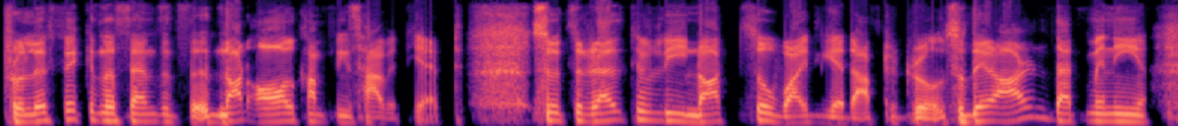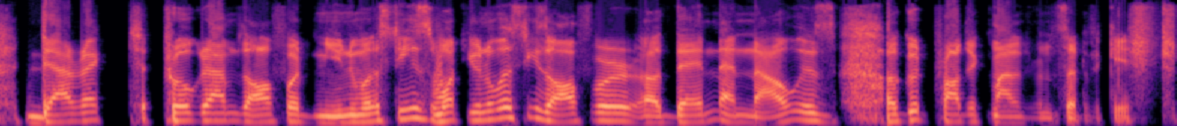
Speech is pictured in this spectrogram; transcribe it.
prolific in the sense it's uh, not all companies have it yet. So it's a relatively not so widely adapted role. So there aren't that many direct programs offered in universities. What universities offer uh, then and now is a good project management certification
